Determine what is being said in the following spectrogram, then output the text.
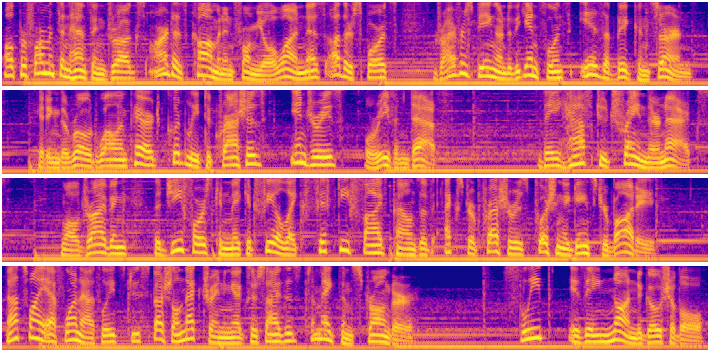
While performance enhancing drugs aren't as common in Formula One as other sports, drivers being under the influence is a big concern. Hitting the road while impaired could lead to crashes, injuries, or even death. They have to train their necks. While driving, the G force can make it feel like 55 pounds of extra pressure is pushing against your body. That's why F1 athletes do special neck training exercises to make them stronger. Sleep is a non negotiable.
